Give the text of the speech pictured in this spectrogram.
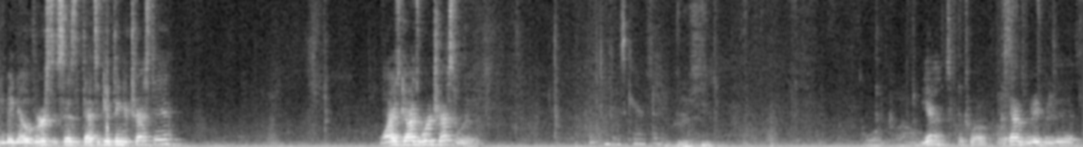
You may know a verse that says that that's a good thing to trust in. Why is God's word trustworthy? His character. Yeah, it's 412. It sounds weird, but it is.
